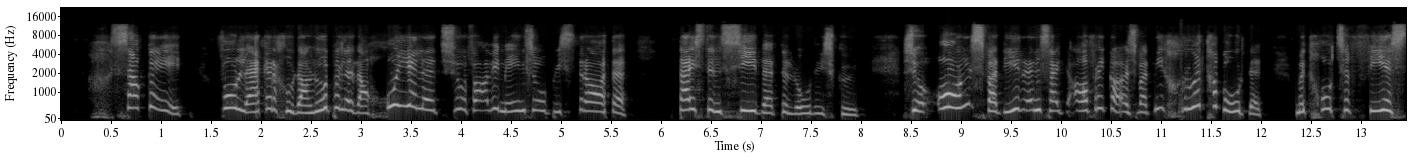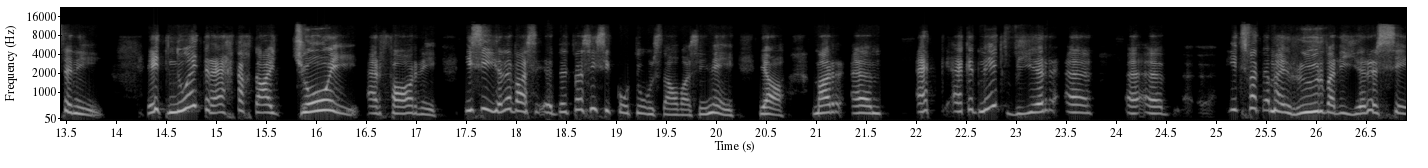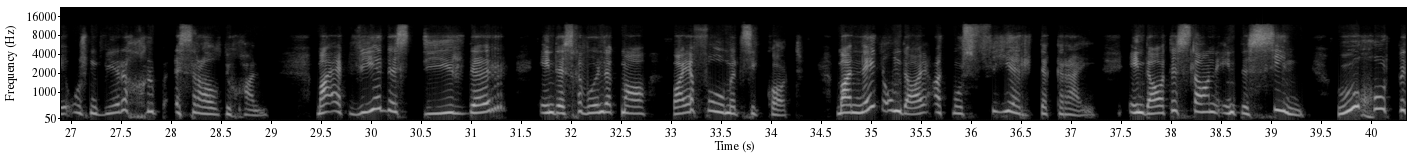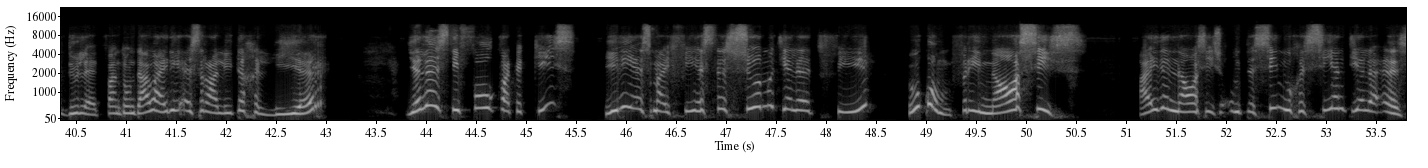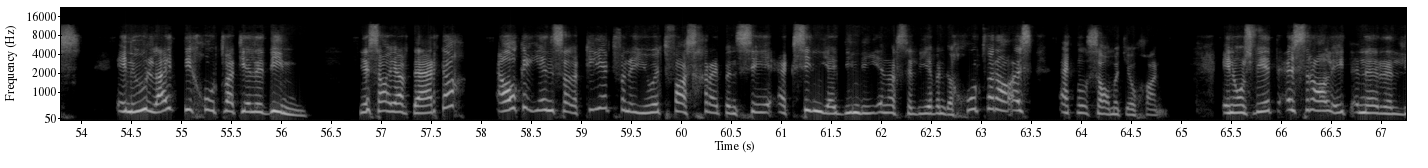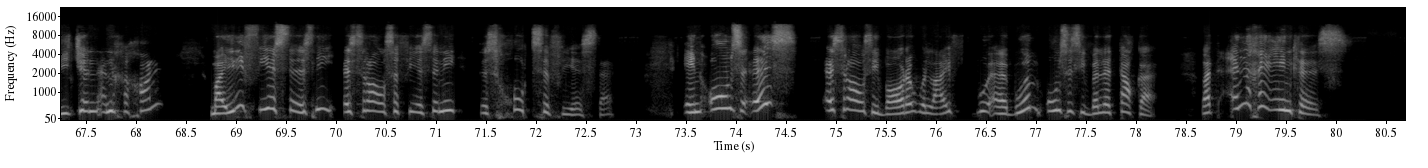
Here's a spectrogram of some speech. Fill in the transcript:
sakke het vol lekker goed, dan loop hulle dan gooi hulle dit so vir al die mense op die strate. Taste and see that the Lord is good. So ons wat hier in Suid-Afrika is wat nie groot geword het met God se feeste nie, het nooit regtig daai joy ervaar nie. Sien, julle was dit was nie Sikot toe ons daar was nie, nê. Ja, maar ehm um, ek ek het net weer 'n 'n 'n iets wat in my roer wat die Here sê, ons moet weer 'n groep Israel toe gaan. Maar ek weet dis duurder en dis gewoonlik maar baie vol met Sikot. Maar net om daai atmosfeer te kry en daar te staan en te sien hoe God bedoel het want onthou hy die Israeliete geleer julle is die volk wat ek kies. Hierdie is my feeste. So moet julle dit vier. Hoekom? Vir die nasies. Heidene nasies om te sien hoe geseënd julle is en hoe lyk die God wat julle dien. Jesaja 30 Elke een sal 'n kleed van 'n Jood vasgryp en sê ek sien jy dien die enigste lewende God wat daar is. Ek wil saam met jou gaan. En ons weet Israel het in 'n religion ingegaan, maar hierdie feeste is nie Israel se feeste nie, dis God se feeste. En ons is Israel se ware olyfboom, eh, ons is die wille takke wat ingeënt is.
